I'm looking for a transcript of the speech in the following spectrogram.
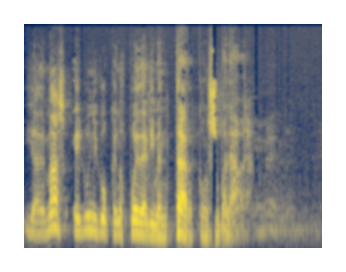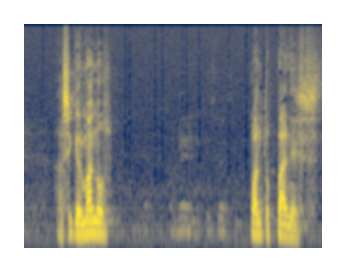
Y además el único que nos puede alimentar con su palabra. Así que hermanos, ¿cuántos panes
